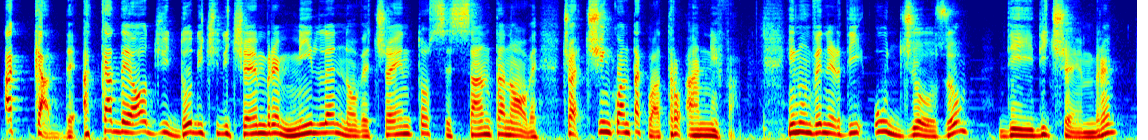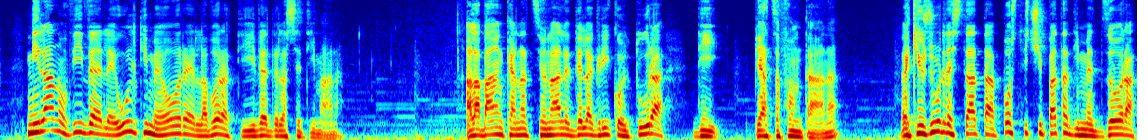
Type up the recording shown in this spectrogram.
accadde, accadde oggi 12 dicembre 1969, cioè 54 anni fa. In un venerdì uggioso di dicembre, Milano vive le ultime ore lavorative della settimana. Alla Banca Nazionale dell'Agricoltura di Piazza Fontana la chiusura è stata posticipata di mezz'ora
